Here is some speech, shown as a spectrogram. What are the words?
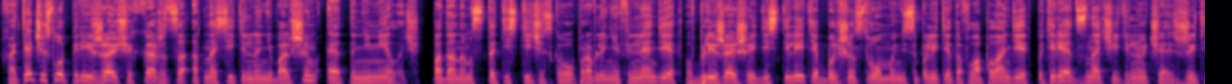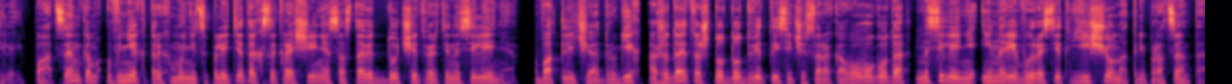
Хотя число переезжающих кажется относительно небольшим, это не мелочь. По данным статистического управления Финляндии, в ближайшие десятилетия большинство муниципалитетов Лапландии потеряет значительную часть жителей. По оценкам, в некоторых муниципалитетах сокращение составит до четверти населения. В отличие от других, ожидается, что до 2040 года население Инари вырастет еще на 3%.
